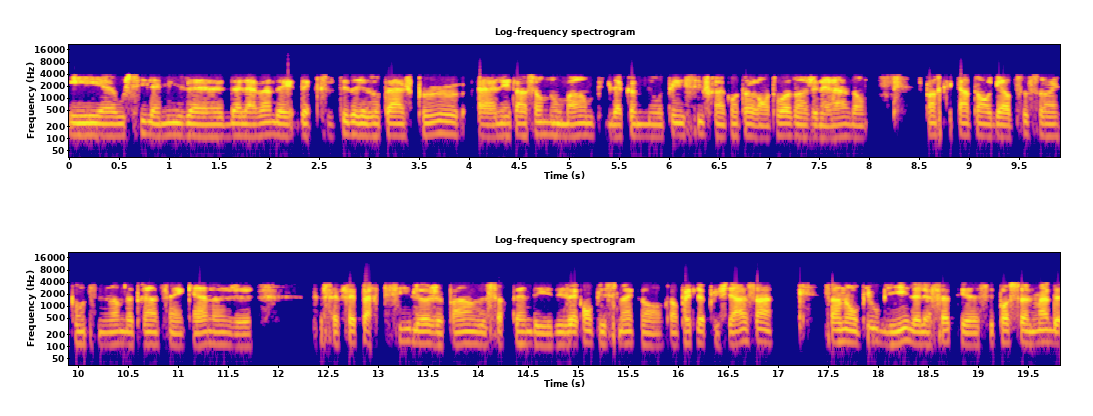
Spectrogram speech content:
et aussi la mise de l'avant d'activités de réseautage pur à l'intention de nos membres et de la communauté ici franco-torontoise en général. Donc, pense que quand on regarde ça sur un continuum de 35 ans, je, ça fait partie, je pense, de certains des, accomplissements qu'on peut être le plus fier, sans, non plus oublier le fait que c'est pas seulement de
